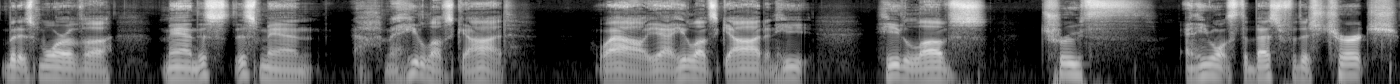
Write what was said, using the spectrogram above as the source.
But it's more of a man, this this man, ah, man, he loves God. Wow, yeah, he loves God and he he loves truth and he wants the best for this church.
